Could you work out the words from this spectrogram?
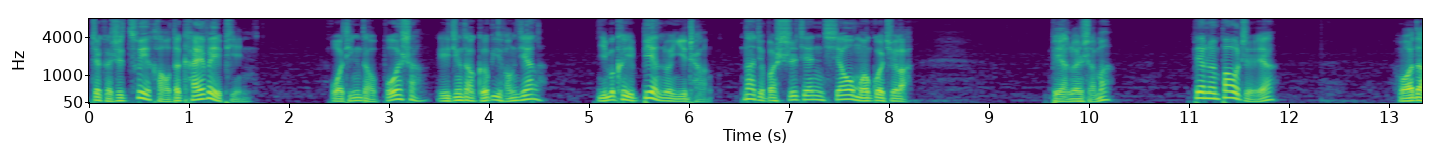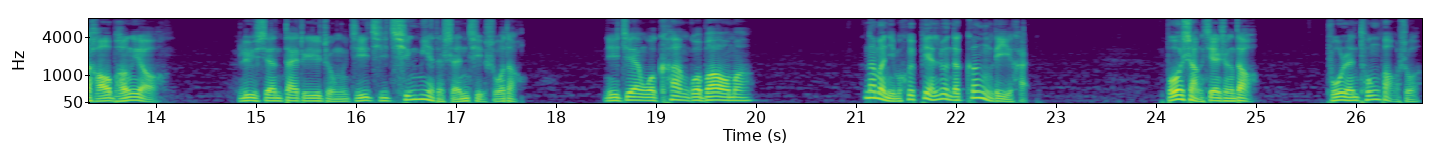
这可是最好的开胃品。我听到波尚已经到隔壁房间了，你们可以辩论一场，那就把时间消磨过去了。辩论什么？辩论报纸呀。我的好朋友，绿线带着一种极其轻蔑的神气说道：“你见我看过报吗？那么你们会辩论的更厉害。”波尚先生道：“仆人通报说，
